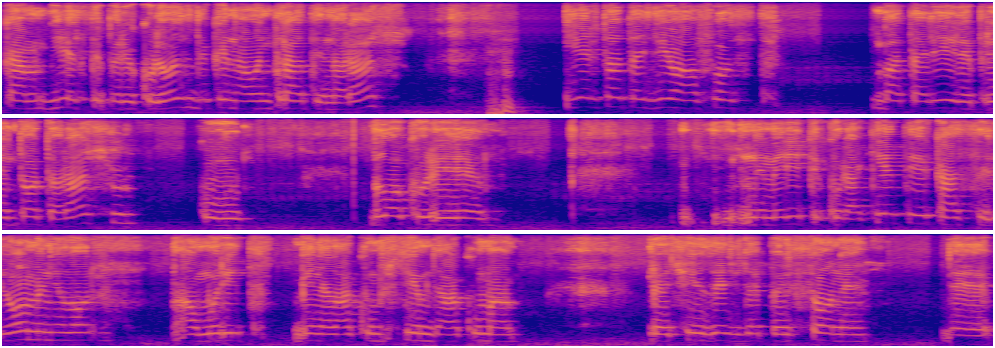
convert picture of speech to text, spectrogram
cam este periculos de când au intrat în oraș. Ieri toată ziua a fost bataliile prin tot orașul, cu blocuri nemerite cu rachete, casele oamenilor. Au murit, bine, la cum știm, de acum vreo 50 de persoane de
